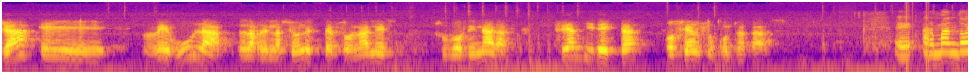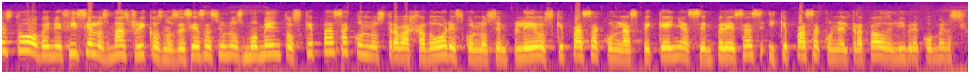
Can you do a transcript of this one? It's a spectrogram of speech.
ya eh, regula las relaciones personales subordinadas, sean directas o sean subcontratadas. Eh, Armando, esto beneficia a los más ricos, nos decías hace unos momentos. ¿Qué pasa con los trabajadores, con los empleos? ¿Qué pasa con las pequeñas empresas? ¿Y qué pasa con el Tratado de Libre Comercio?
